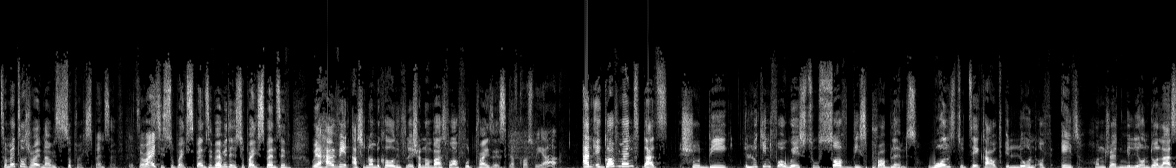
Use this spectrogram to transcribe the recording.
tomatoes right now is super expensive. It The is. rice is super expensive. Everything is super expensive. We are having astronomical inflation numbers for our food prices, Of course, we are. and a government that should be looking for ways to solve these problems wants to take out a loan of eight hundred million dollars.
